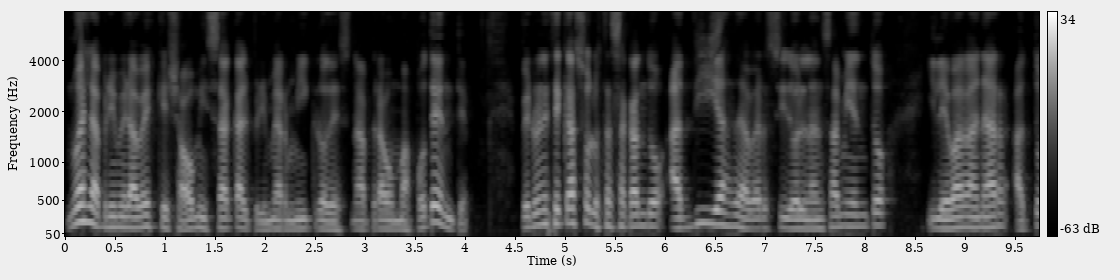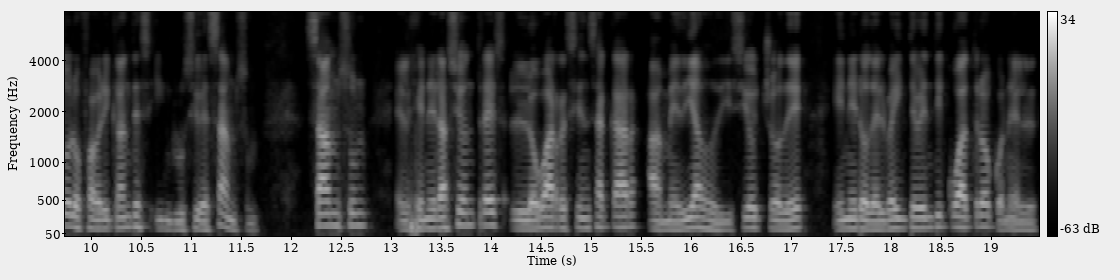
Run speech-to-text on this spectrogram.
no es la primera vez que Xiaomi saca el primer micro de Snapdragon más potente, pero en este caso lo está sacando a días de haber sido el lanzamiento y le va a ganar a todos los fabricantes, inclusive Samsung. Samsung, el generación 3, lo va a recién sacar a mediados 18 de enero del 2024 con el,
